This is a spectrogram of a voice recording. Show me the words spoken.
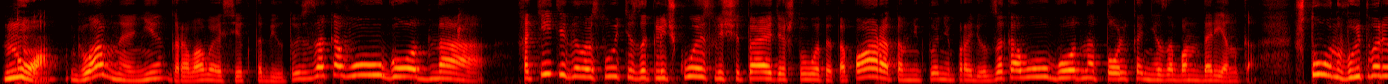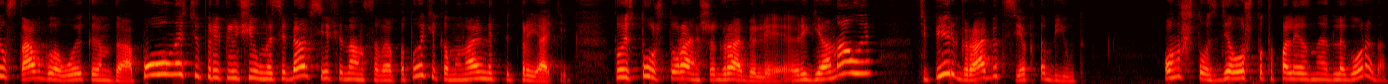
Но главное не кровавая секта бью. То есть за кого угодно. Хотите, голосуйте за Кличко, если считаете, что вот эта пара, там никто не пройдет. За кого угодно, только не за Бондаренко. Что он вытворил, став главой КМДА? Полностью переключил на себя все финансовые потоки коммунальных предприятий. То есть то, что раньше грабили регионалы, теперь грабят секта бьют. Он что, сделал что-то полезное для города?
